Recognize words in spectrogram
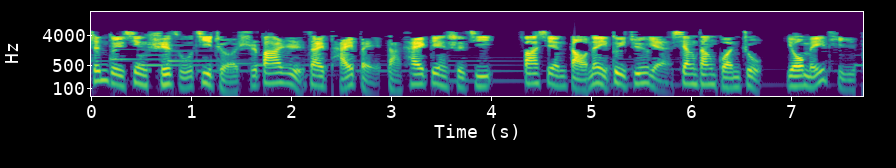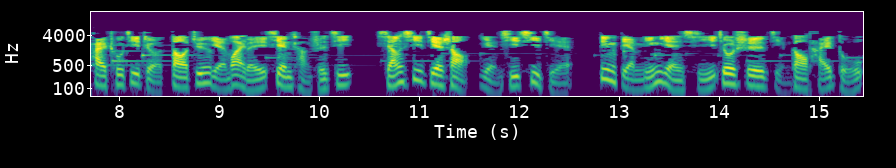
针对性十足。记者十八日在台北打开电视机，发现岛内对军演相当关注，有媒体派出记者到军演外围现场直击，详细介绍演习细节。并点名演习就是警告台独。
